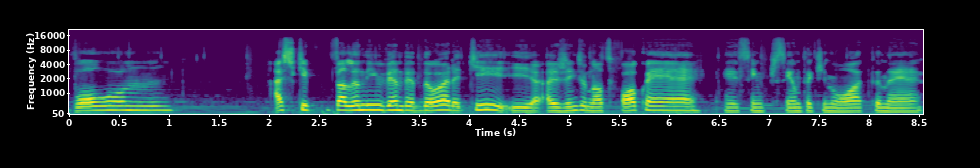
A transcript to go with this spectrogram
vou hum, Acho que falando em vendedor aqui, e a gente, o nosso foco é, é 100% aqui no Otto, né?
